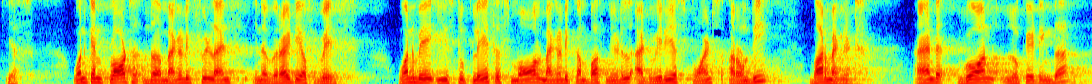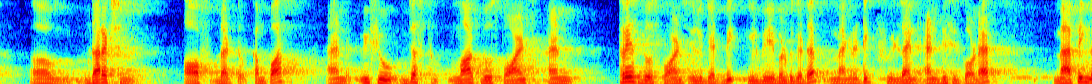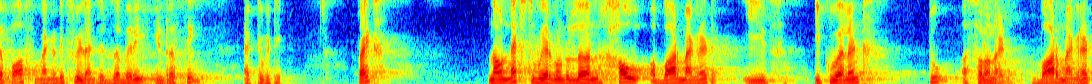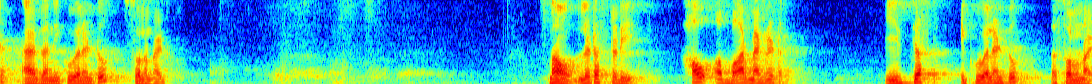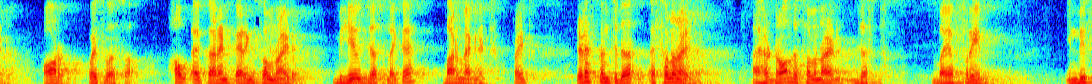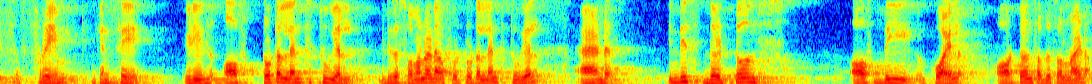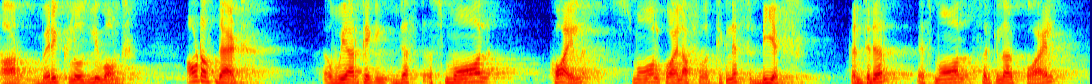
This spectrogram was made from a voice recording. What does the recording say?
Yes. One can plot the magnetic field lines in a variety of ways. One way is to place a small magnetic compass needle at various points around the bar magnet and go on locating the um, direction of that compass. And if you just mark those points and trace those points you will get be you will be able to get a magnetic field line. And this is called as mapping up of magnetic field lines. It is a very interesting activity right now, next we are going to learn how a bar magnet is equivalent to a solenoid, bar magnet as an equivalent to solenoid. Now, let us study how a bar magnet is just equivalent to a solenoid or vice versa. How a current carrying solenoid behaves just like a bar magnet, right? Let us consider a solenoid. I have drawn the solenoid just by a frame. In this frame, you can say it is of total length 2L. It is a solenoid of total length 2L and in this the turns of the coil or turns of the solenoid are very closely wound. Out of that, we are taking just a small coil, small coil of thickness dx. Consider a small circular coil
